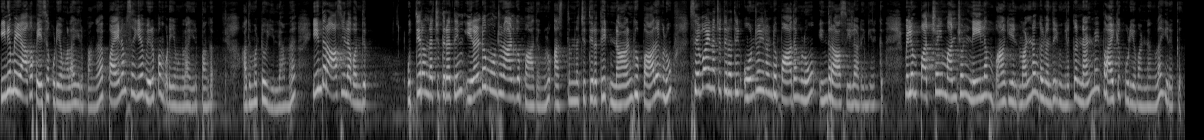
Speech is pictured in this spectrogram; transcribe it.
இனிமையாக பேசக்கூடியவங்களாக இருப்பாங்க. பயணம் செய்ய விருப்பம் உடையவங்களாக இருப்பாங்க. அது மட்டும் இல்லாமல் இந்த ராசியில் வந்து உத்திரம் நட்சத்திரத்தின் இரண்டு மூன்று நான்கு பாதங்களும் அஸ்தம் நட்சத்திரத்தின் நான்கு பாதங்களும் செவ்வாய் நட்சத்திரத்தின் ஒன்று இரண்டு பாதங்களும் இந்த ராசியில் அடங்கியிருக்கு. மேலும் பச்சை மஞ்சள் நீலம் ஆகிய வண்ணங்கள் வந்து இவங்களுக்கு நன்மை பாய்க்கக்கூடிய வண்ணங்களாக இருக்குது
